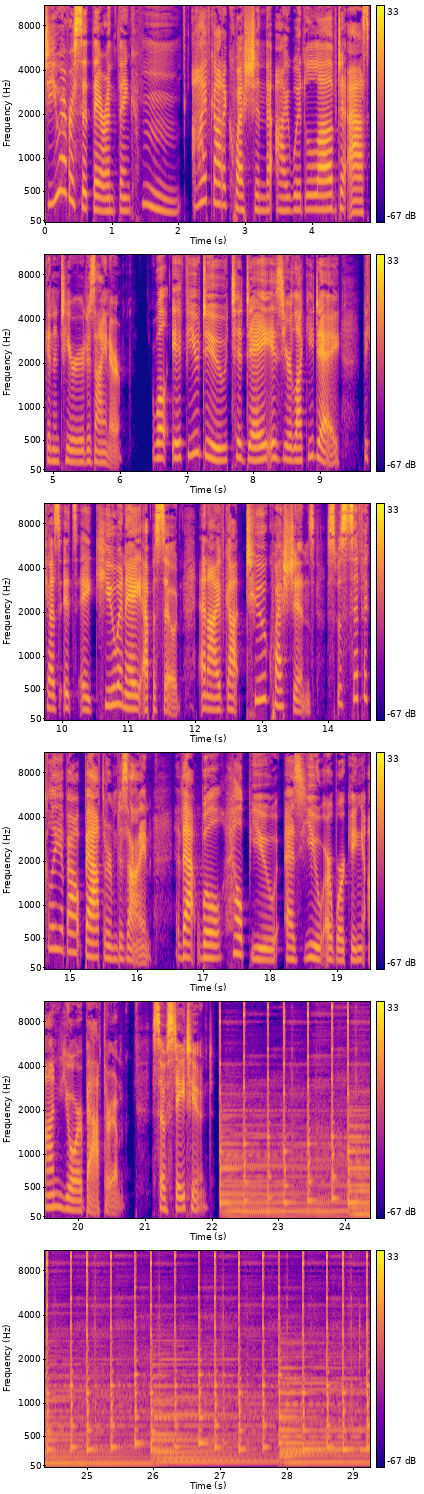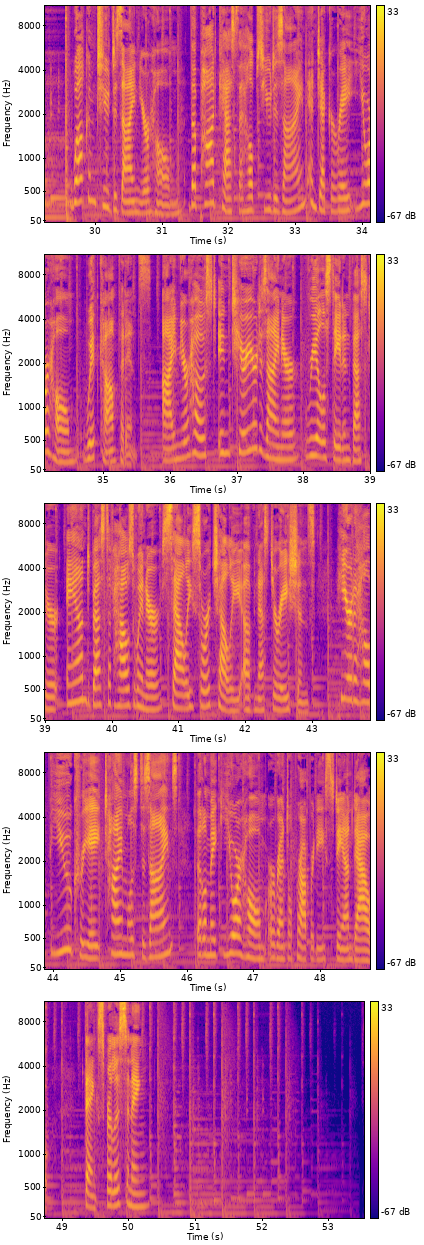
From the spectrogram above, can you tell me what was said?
Do you ever sit there and think, hmm, I've got a question that I would love to ask an interior designer? Well, if you do, today is your lucky day because it's a Q&A episode and I've got two questions specifically about bathroom design that will help you as you are working on your bathroom. So stay tuned. Welcome to Design Your Home, the podcast that helps you design and decorate your home with confidence. I'm your host, interior designer, real estate investor, and best of Houzz winner, Sally Sorcelli of Nestorations, here to help you create timeless designs that'll make your home or rental property stand out. Thanks for listening.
